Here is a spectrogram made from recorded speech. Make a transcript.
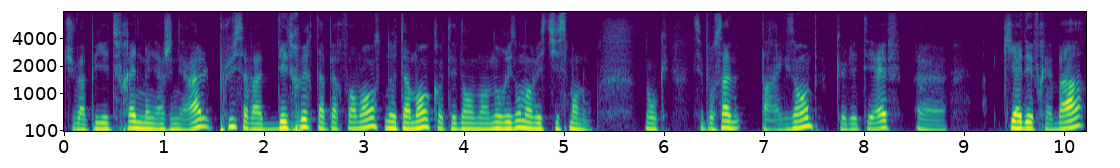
tu vas payer de frais de manière générale, plus ça va détruire ta performance, notamment quand tu es dans un horizon d'investissement long. Donc, c'est pour ça, par exemple, que l'ETF euh, qui a des frais bas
